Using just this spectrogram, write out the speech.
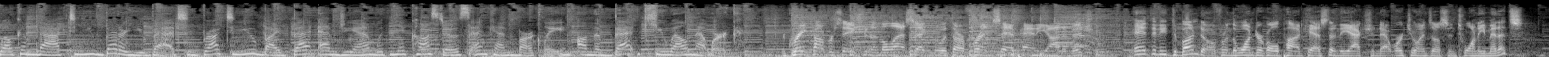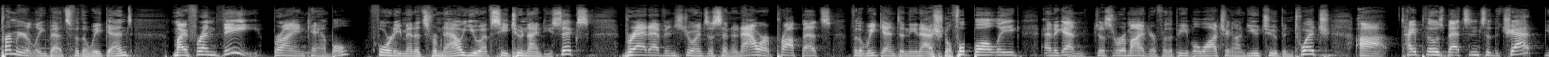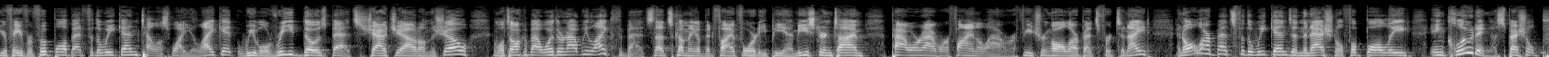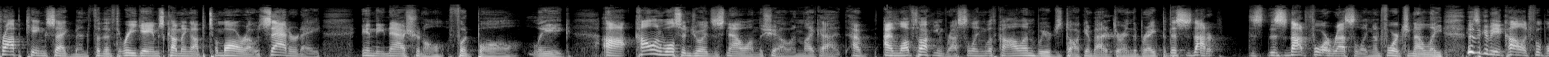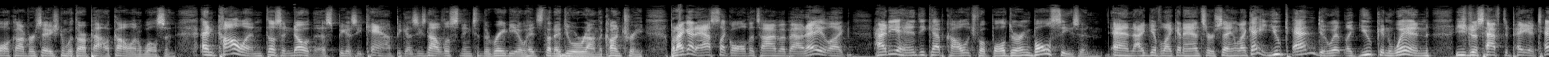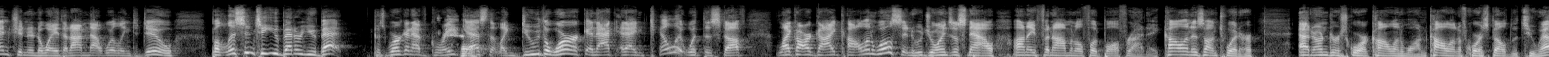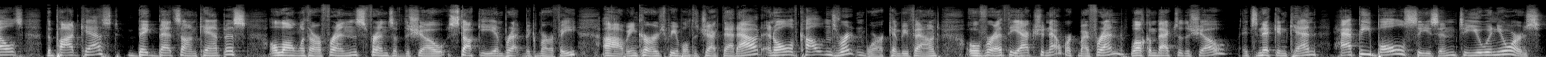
Welcome back to You Better You Bet, brought to you by BetMGM with Nick Kostos and Ken Barkley on the BetQL network. A great conversation in the last segment with our friend Sam Panayotovich. Anthony Dabbundo from the Wondergoal podcast and the Action Network joins us in 20 minutes. Premier League bets for the weekend. My friend, the Brian Campbell, 40 minutes from now, UFC 296. Brad Evans joins us in an hour. Prop bets for the weekend in the National Football League. And again, just a reminder for the people watching on YouTube and Twitch, uh, type those bets into the chat. Your favorite football bet for the weekend. Tell us why you like it. We will read those bets, shout you out on the show, and we'll talk about whether or not we like the bets. That's coming up at 5:40 p.m. Eastern Time. Power Hour, Final Hour, featuring all our bets for tonight and all our bets for the weekend in the National Football League, including a special Prop King segment for the three games coming up tomorrow, Saturday, in the National Football League. Uh, Collin Wilson joins us now on the show, and like I, I, I love talking wrestling with Collin. We were just talking about it during the break, but this is not a, this, this is not for wrestling, unfortunately. This is going to be a college football conversation with our pal Collin Wilson. And Collin doesn't know this because he can't, because he's not listening to the radio hits that I do around the country. But I get asked like all the time about, hey, like, how do you handicap college football during bowl season? And I give like an answer saying, like, hey, you can do it. Like, you can win. You just have to pay attention in a way that I'm not willing to do. But listen to You Better You Bet because we're gonna have great guests that like do the work and act and kill it with the stuff, like our guy Collin Wilson, who joins us now on a phenomenal Football Friday. Collin is on Twitter at underscore Collin one. Collin, of course, spelled with two L's. The podcast, Big Bets on Campus, along with our friends, friends of the show, Stuckey and Brett McMurphy. Uh, we encourage people to check that out, and all of Collin's written work can be found over at the Action Network. My friend, welcome back to the show. It's Nick and Ken. Happy bowl season to you and yours.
